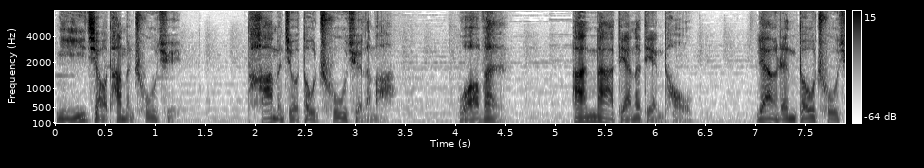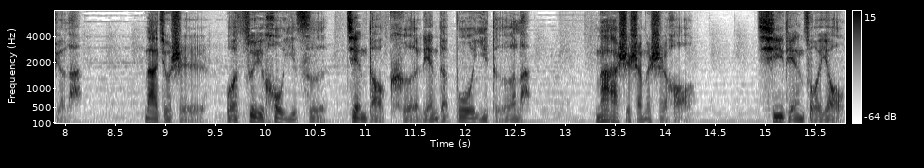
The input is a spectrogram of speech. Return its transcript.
你叫他们出去，他们就都出去了吗？我问。安娜点了点头。两人都出去了。那就是我最后一次见到可怜的波伊德了。那是什么时候？七点左右。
